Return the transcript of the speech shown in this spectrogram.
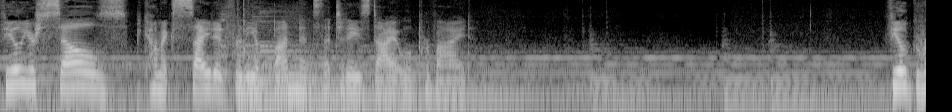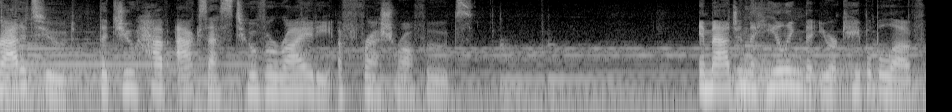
Feel your cells become excited for the abundance that today's diet will provide. Feel gratitude that you have access to a variety of fresh raw foods. Imagine the healing that you are capable of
